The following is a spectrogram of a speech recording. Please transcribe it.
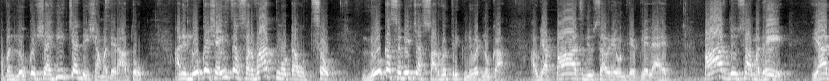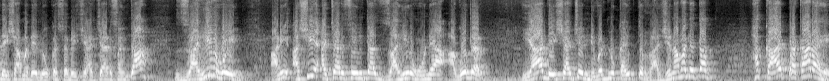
आपण लोकशाहीच्या देशामध्ये राहतो आणि लोकशाहीचा सर्वात मोठा उत्सव लोकसभेच्या सार्वत्रिक निवडणुका अवघ्या पाच दिवसावर येऊन ठेपलेल्या आहेत. पाच दिवसामध्ये या देशामध्ये लोकसभेची आचारसंहिता जाहीर होईल. आणि अशी आचारसंहिता जाहीर होण्या अगोदर या देशाचे निवडणूक आयुक्त राजीनामा देतात. हा काय प्रकार आहे?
